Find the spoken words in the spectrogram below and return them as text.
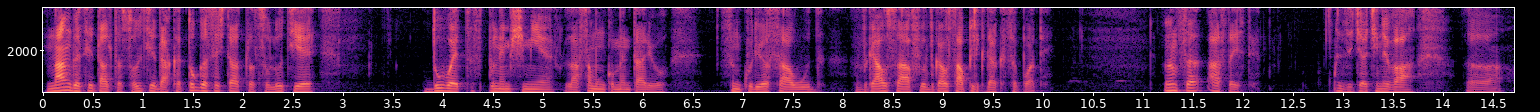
N-am găsit altă soluție, dacă tu găsești altă soluție, duet, spunem și mie, lasă un comentariu, sunt curios să aud, vreau să aflu, vreau să aplic dacă se poate. Însă asta este. Zicea cineva, uh, ce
